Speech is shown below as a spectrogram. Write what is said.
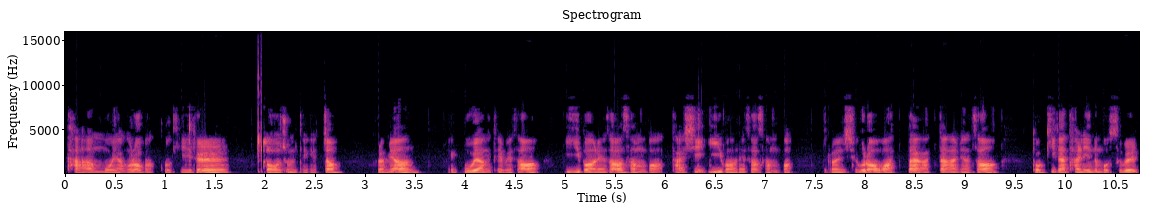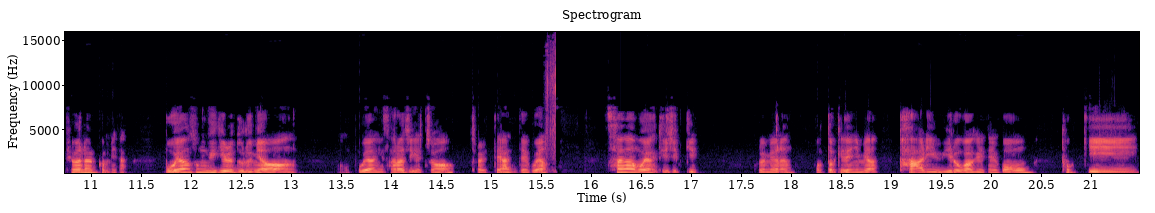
다음 모양으로 바꾸기를 넣어주면 되겠죠? 그러면 모양 탭에서 2번에서 3번, 다시 2번에서 3번 이런 식으로 왔다 갔다 하면서 토끼가 달리는 모습을 표현할 겁니다. 모양 숨기기를 누르면 어, 모양이 사라지겠죠? 절대 안 되고요. 상하 모양 뒤집기 그러면은 어떻게 되냐면 발이 위로 가게 되고 토끼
